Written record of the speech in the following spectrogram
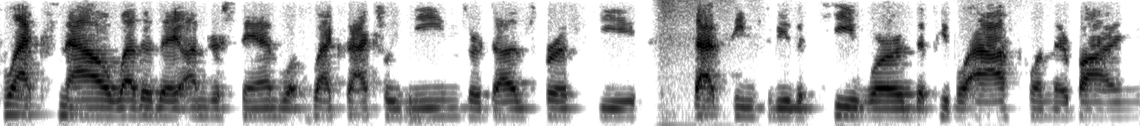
flex now, whether they understand what flex actually means or does for a ski. That seems to be the key word that people ask when they're buying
